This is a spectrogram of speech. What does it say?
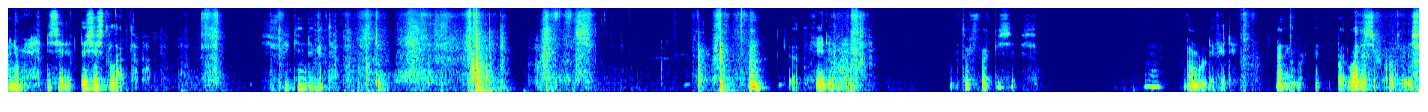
Anyway, this is this is the laptop. Freaking damn it. Hmm, got the video here. What the fuck is this? Hmm, Normal DVD. Nothing about it. But what is the point of this?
